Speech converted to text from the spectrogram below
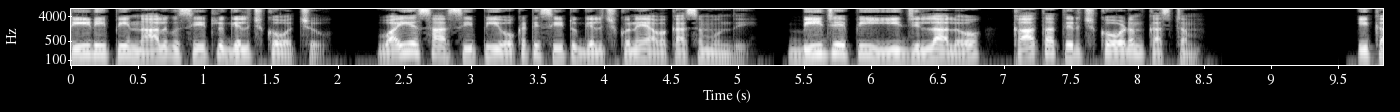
టీడీపీ నాలుగు సీట్లు గెలుచుకోవచ్చు. వైఎస్ఆర్సీపీ ఒకటి సీటు గెలుచుకునే అవకాశం ఉంది. బీజేపీ ఈ జిల్లాలో ఖాతా తెరుచుకోవడం కష్టం. ఇక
